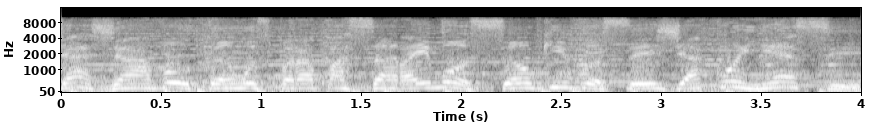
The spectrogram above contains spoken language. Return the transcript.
já já voltamos para passar a emoção que você já conhece.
